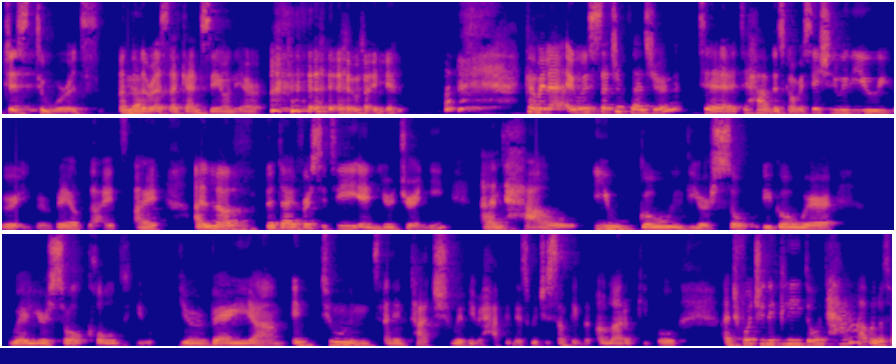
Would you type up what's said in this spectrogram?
Just two words. And yeah. then the rest I can't say on air. but yeah. Camilla, it was such a pleasure to, to have this conversation with you. You're, you're a ray of light. I, I love the diversity in your journey and how you go with your soul. You go where where your soul calls you you're very um, in tuned and in touch with your happiness, which is something that a lot of people, unfortunately, don't have. A lot of,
